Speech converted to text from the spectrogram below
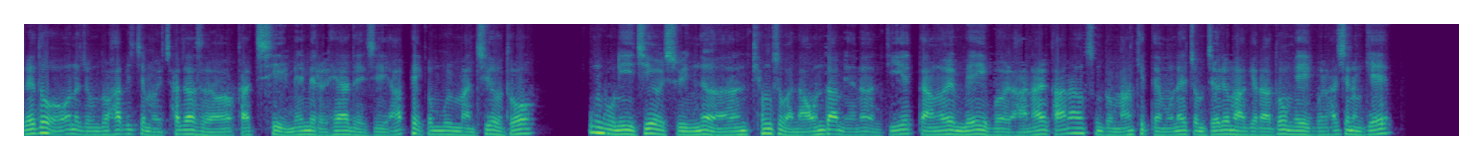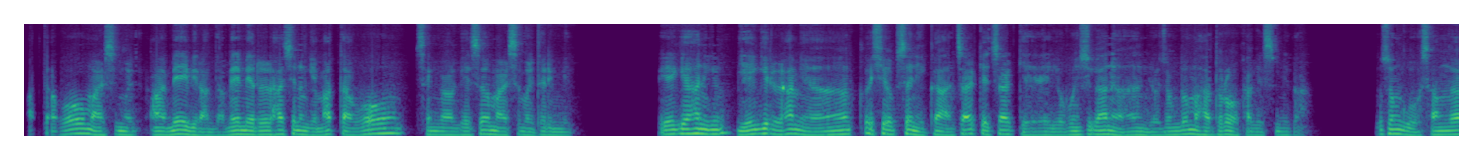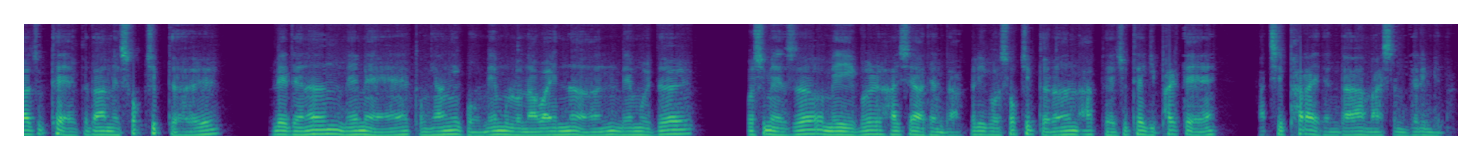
그래도 어느 정도 합의점을 찾아서 같이 매매를 해야 되지 앞에 건물만 지어도 충분히 지을 수 있는 평수가 나온다면 뒤에 땅을 매입을 안 할 가능성도 많기 때문에 좀 저렴하게라도 매입을 하시는 게 맞다고 말씀을 아 매입이란다 매매를 하시는 게 맞다고 생각해서 말씀을 드립니다. 얘기하니 얘기를 하면 끝이 없으니까 짧게 짧게 이번 시간은 요 정도만 하도록 하겠습니다. 조성구 상가주택 그 다음에 속집들 거래되는 매매 동향이고 매물로 나와 있는 매물들 조심해서 매입을 하셔야 된다. 그리고 속집들은 앞에 주택이 팔 때 같이 팔아야 된다 말씀드립니다.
